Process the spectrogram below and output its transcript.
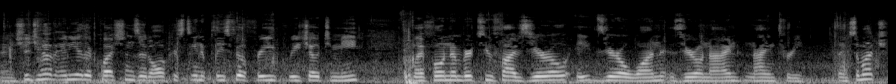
And should you have any other questions at all, Khrystyna, please feel free, to reach out to me. My phone number, 250-801-0993. Thanks so much.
